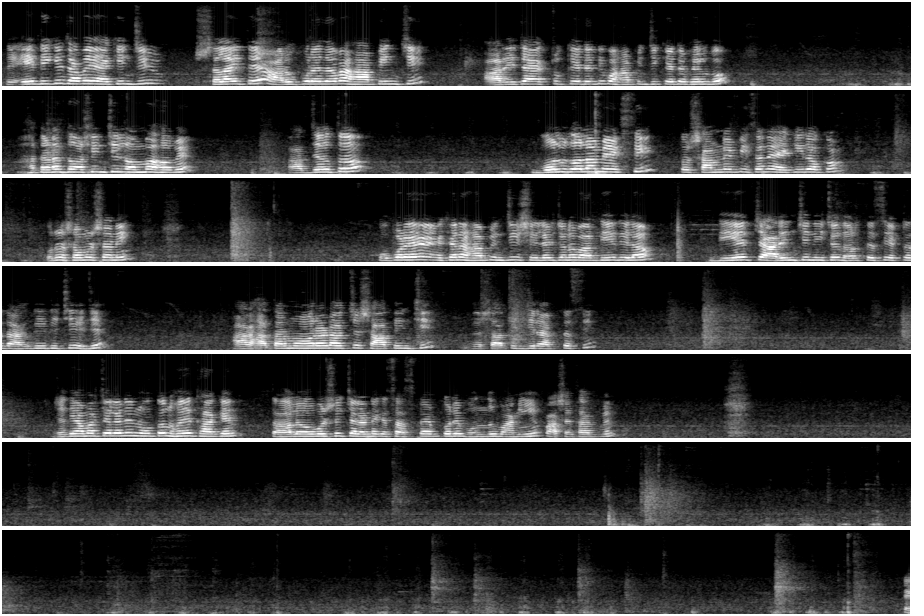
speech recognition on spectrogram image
তো এদিকে যাবে এক ইঞ্চি সেলাইতে, আর উপরে যাবে হাফ ইঞ্চি। আর এটা একটু কেটে দিব, হাফ ইঞ্চি কেটে ফেলব। হাতাটা দশ ইঞ্চি লম্বা হবে। আর যেহেতু গোল গলা মেক্সি তো সামনে পিছনে একই রকম। কোনো সমস্যা নেই। উপরে এখানে হাফ ইঞ্চি শিলের জন্য বাদ দিয়ে দিলাম। দিয়ে চার ইঞ্চি নিচে ধরতেছি একটা দাগ দিয়ে দিচ্ছি, এই যে। আর হাতার মহড়াটা হচ্ছে সাত ইঞ্চি, যে সাত ইঞ্চি রাখতেছি। যদি আমার চ্যানেলে নতুন হয়ে থাকেন, তাহলে অবশ্যই চ্যানেলটাকে সাবস্ক্রাইব করে বন্ধু বানিয়ে পাশে থাকবেন।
